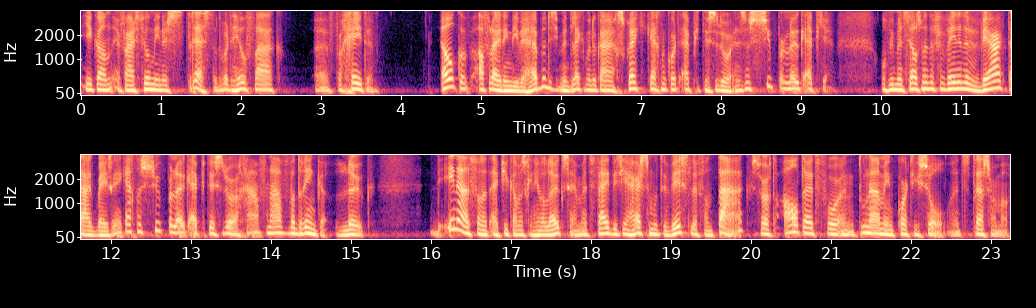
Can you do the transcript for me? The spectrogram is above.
je kan ervaart veel minder stress. Dat wordt heel vaak vergeten. Elke afleiding die we hebben, dus je bent lekker met elkaar in gesprek, je krijgt een kort appje tussendoor. En dat is een superleuk appje. Of je bent zelfs met een vervelende werktaak bezig en je krijgt een superleuk appje tussendoor. Ga vanavond wat drinken. Leuk. De inhoud van het appje kan misschien heel leuk zijn, maar het feit dat je hersenen moeten wisselen van taak zorgt altijd voor een toename in cortisol, het stresshormoon.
